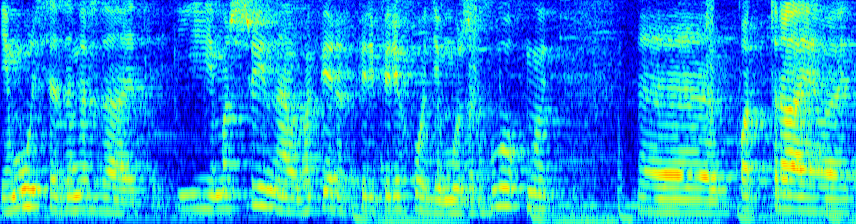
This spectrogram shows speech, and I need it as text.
эмульсия замерзает. И машина, во-первых, при переходе может глохнуть, э, подтраивает.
